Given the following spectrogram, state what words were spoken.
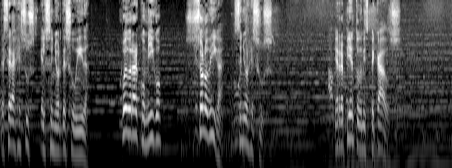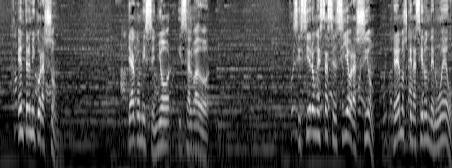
de ser a Jesús el Señor de su vida. ¿Puede orar conmigo? Solo diga, Señor Jesús, me arrepiento de mis pecados. Entra en mi corazón te hago mi Señor y Salvador. Si hicieron esta sencilla oración, creemos que nacieron de nuevo.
